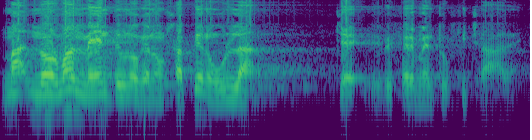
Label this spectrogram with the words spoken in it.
ma normalmente uno che non sappia nulla c'è il riferimento ufficiale.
